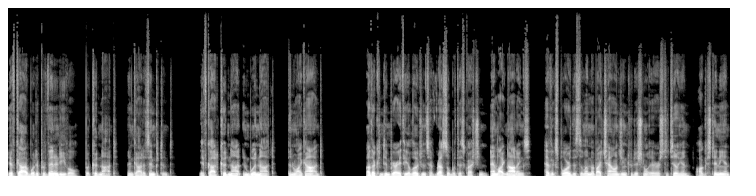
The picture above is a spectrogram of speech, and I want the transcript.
If God would have prevented evil but could not, then God is impotent. If God could not and would not, then why God? Other contemporary theologians have wrestled with this question, and like Noddings, have explored this dilemma by challenging traditional Aristotelian, Augustinian,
